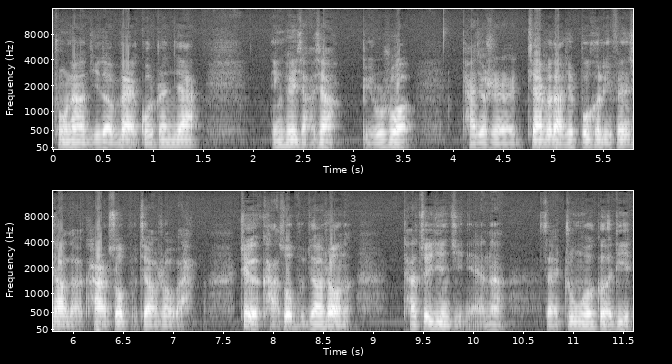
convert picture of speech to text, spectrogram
重量级的外国专家。您可以想象，比如说。他就是加州大学伯克利分校的卡尔索普教授吧？这个卡索普教授呢，他最近几年呢，在中国各地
